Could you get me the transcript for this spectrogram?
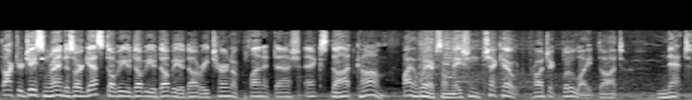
Dr. Jaysen Rand is our guest, www.returnofplanet-x.com. By the way, X Zone Nation, check out projectbluelight.net.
